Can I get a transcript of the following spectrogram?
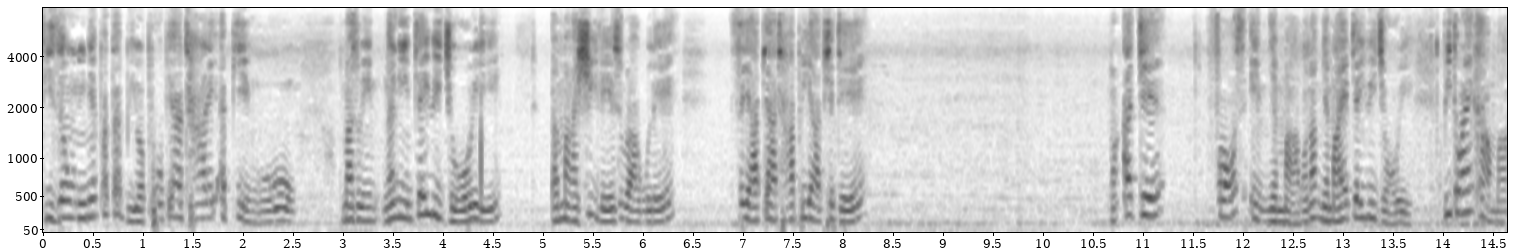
ဒီဇုံတွေနဲ့ပတ်သက်ပြီးတော့ဖော်ပြထားတဲ့အပြင်ကိုဒီမှာဆိုရင်ငလင်ပြည့်ပြည့်ဂျိုးတွေဘယ်မှာရှိလဲဆိုတာကိုလေဆရာပြထားပြရဖြစ်တယ်နော်အကျဲ force in မြန်မာပေါ့နော်မြန်မာရဲ့ပြည့်ရွေဂျိုးတွေပြီးတော့အခါမှာ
